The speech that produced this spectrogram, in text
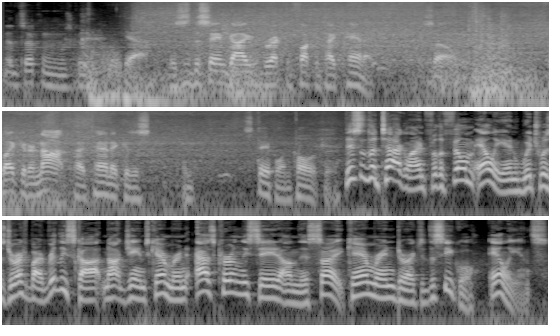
That second one was good. Yeah, this is the same guy who directed fucking Titanic. So, like it or not, Titanic is a staple in culture. This is the tagline for the film Alien, which was directed by Ridley Scott, not James Cameron, as currently stated on this site. Cameron directed the sequel, Aliens.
